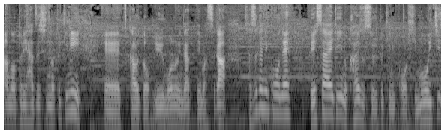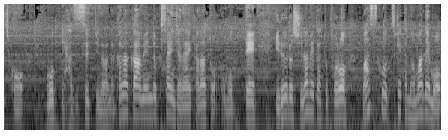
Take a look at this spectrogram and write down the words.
あの取り外しの時に、えー、使うというものになっていますがさすがにこうねフェイス ID の解除する時にこう紐をいちいちこう持って外すっていうのはなかなか面倒くさいんじゃないかなと思っていろいろ調べたところマスクをつけたままでも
